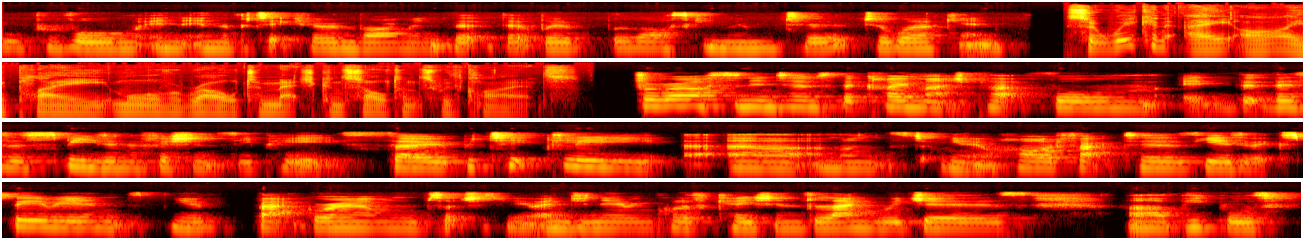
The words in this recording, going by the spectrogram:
will perform in, in the particular environment that, that we're, we're asking them to, to work in. So, where can AI play more of a role to match consultants with clients? For us and in terms of the co-match platform it, there's a speed and efficiency piece. So particularly uh, amongst you know hard factors years of experience you know background such as you know engineering qualifications languages uh, people's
